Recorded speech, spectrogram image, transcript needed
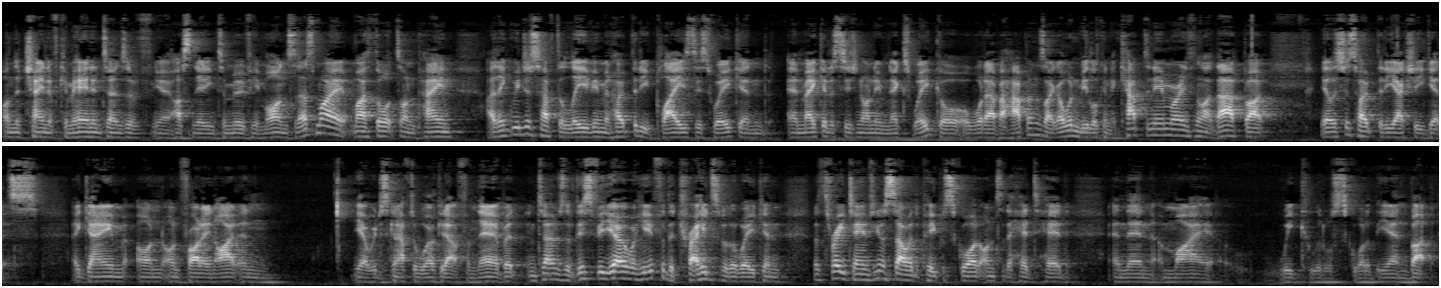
on the chain of command in terms of you know us needing to move him on. So that's my my thoughts on Payne. I think we just have to leave him and hope that he plays this week and and make a decision on him next week or, or whatever happens. Like I wouldn't be looking to captain him or anything like that, but yeah, let's just hope that he actually gets a game on on Friday night and yeah, we're just going to have to work it out from there. But in terms of this video, we're here for the trades for the week. And the three teams, you're going to start with the People Squad onto the head to head, and then my weak little squad at the end. But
